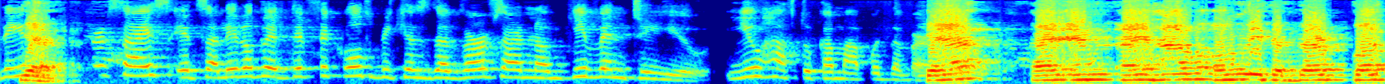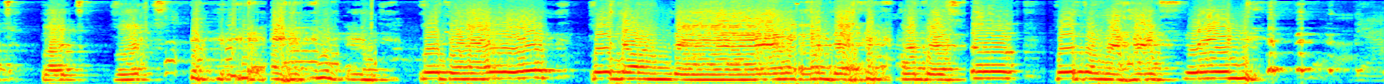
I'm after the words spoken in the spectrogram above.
this Yeah. exercise, it's a little bit difficult because the verbs are not given to you. You have to come up with the verb. Yeah, and, and I have only the verb put, put, put, put on a put on the on the on the stove, put on a high flame. Yeah.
